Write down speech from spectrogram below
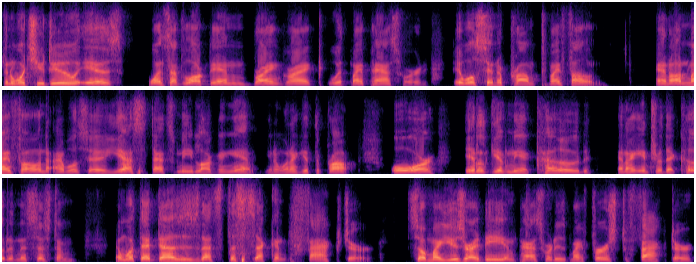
then what you do is once I've logged in Brian Greig with my password, it will send a prompt to my phone. And on my phone, I will say, yes, that's me logging in, you know, when I get the prompt. Or it'll give me a code and I enter that code in the system. And what that does is that's the second factor. So my user ID and password is my first factor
